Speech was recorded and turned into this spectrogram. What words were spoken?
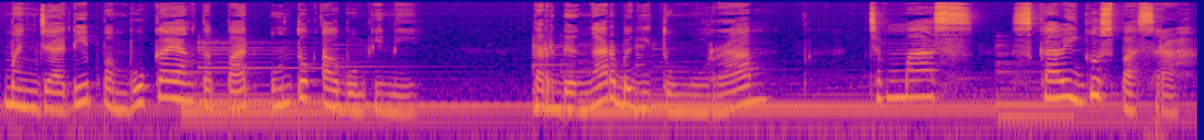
menjadi pembuka yang tepat untuk album ini. Terdengar begitu muram, cemas, sekaligus pasrah,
